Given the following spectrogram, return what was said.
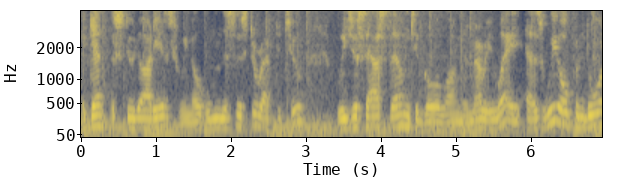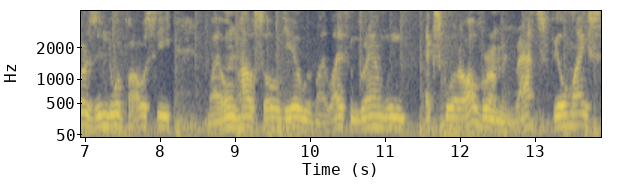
Again, astute audience, we know whom this is directed to. We just ask them to go along the merry way as we open doors, indoor policy, my own household here with my wife and Graham, we escort all vermin, rats, field mice,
